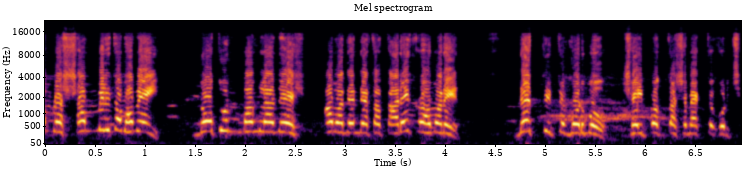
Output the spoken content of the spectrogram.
আমরা সম্মিলিত ভাবেই নতুন বাংলাদেশ আমাদের নেতা তারেক রহমানের নেতৃত্ব করব সেই প্রত্যাশা ব্যক্ত করছি।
